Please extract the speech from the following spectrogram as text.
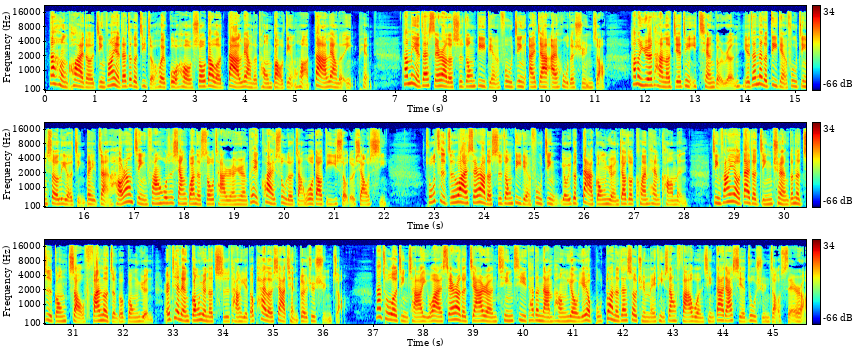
那很快的，警方也在这个记者会过后收到了大量的通报电话、大量的影片，他们也在 Sarah 的失踪地点附近挨家挨户的寻找。他们约谈了接近一千个人，也在那个地点附近设立了警备站，好让警方或是相关的搜查人员可以快速的掌握到第一手的消息。除此之外，Sarah 的失踪地点附近有一个大公园，叫做 Clapham Common。警方也有带着警犬跟着志工找翻了整个公园，而且连公园的池塘也都派了下潜队去寻找。那除了警察以外，Sarah 的家人、亲戚、她的男朋友也有不断的在社群媒体上发文，请大家协助寻找 Sarah，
